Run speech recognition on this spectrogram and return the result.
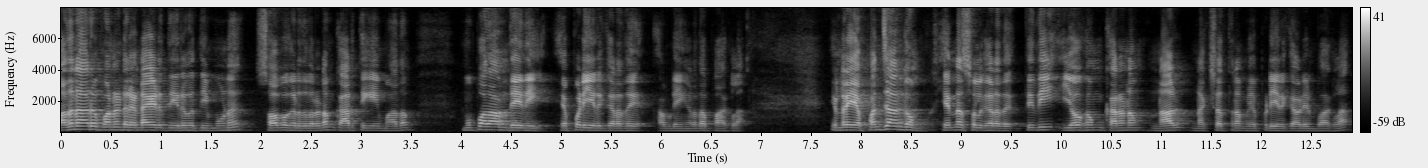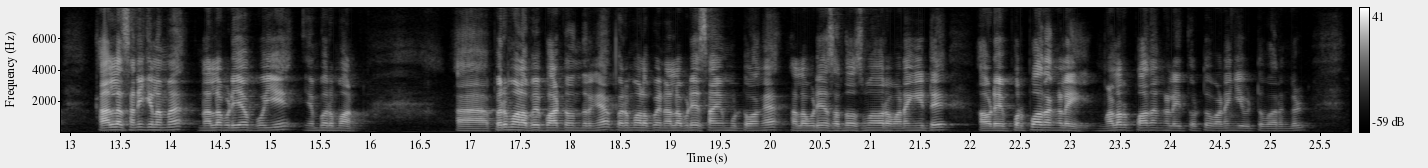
பதினாறு பன்னெண்டு ரெண்டாயிரத்தி இருபத்தி மூணு சோபகிருத வருடம் கார்த்திகை மாதம் முப்பதாம் தேதி எப்படி இருக்கிறது அப்படிங்கிறத பார்க்கலாம். இன்றைய பஞ்சாங்கம் என்ன சொல்கிறது? திதி யோகம் கரணம் நாள் நட்சத்திரம் எப்படி இருக்குது அப்படின்னு பார்க்கலாம். காலைல சனிக்கிழமை நல்லபடியாக போய் எம்பெருமான் பெருமாளை போய் பாட்டு வந்துடுங்க பெருமாளை போய் நல்லபடியாக சாமி முட்டுவாங்க நல்லபடியாக சந்தோஷமாக அவரை வணங்கிட்டு அவருடைய பொற்பாதங்களை மலர் பாதங்களை தொட்டு வணங்கி விட்டு வாருங்கள்.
